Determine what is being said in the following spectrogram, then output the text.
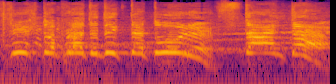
Всі, хто проти диктатури, встаньте!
